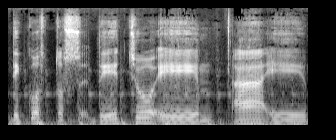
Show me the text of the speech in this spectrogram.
de costos. De hecho, eh, eh,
